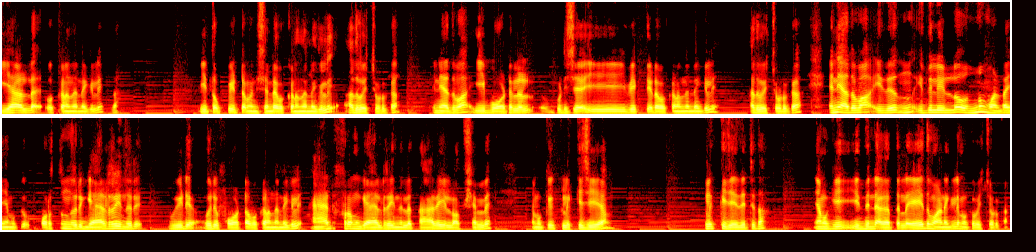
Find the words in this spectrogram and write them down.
ഇയാളുടെ വെക്കണമെന്നുണ്ടെങ്കിൽ ഈ തൊപ്പിയിട്ട മനുഷ്യന്റെ വെക്കണമെന്നുണ്ടെങ്കിൽ അത് വെച്ചു കൊടുക്കാം. ഇനി അഥവാ ഈ ബോട്ടിൽ പിടിച്ച ഈ വ്യക്തിയുടെ വെക്കണമെന്നുണ്ടെങ്കിൽ അത് വെച്ചു കൊടുക്കുക. ഇനി അഥവാ ഇത് ഇതിലുള്ള ഒന്നും വേണ്ട നമുക്ക് പുറത്തുനിന്ന് ഒരു ഗാലറിയിൽ നിന്നൊരു വീഡിയോ ഒരു ഫോട്ടോ വെക്കണമെന്നുണ്ടെങ്കിൽ ആഡ് ഫ്രം ഗാലറി എന്നുള്ള താഴെയുള്ള ഓപ്ഷനിൽ നമുക്ക് ക്ലിക്ക് ചെയ്യാം. ക്ലിക്ക് ചെയ്തിട്ട് ഇതാ നമുക്ക് ഇതിന്റെ അകത്തുള്ള ഏത് വേണമെങ്കിലും നമുക്ക് വെച്ചു കൊടുക്കാം.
